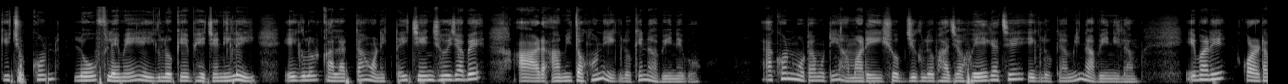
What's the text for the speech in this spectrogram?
কিছুক্ষণ লো ফ্লেমে এইগুলোকে ভেজে নিলেই এইগুলোর কালারটা অনেকটাই চেঞ্জ হয়ে যাবে। আর আমি তখন এইগুলোকে নামিয়ে নেব। এখন মোটামুটি আমার এই সবজিগুলো ভাজা হয়ে গেছে, এগুলোকে আমি নামিয়ে নিলাম। এবারে কড়াটা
